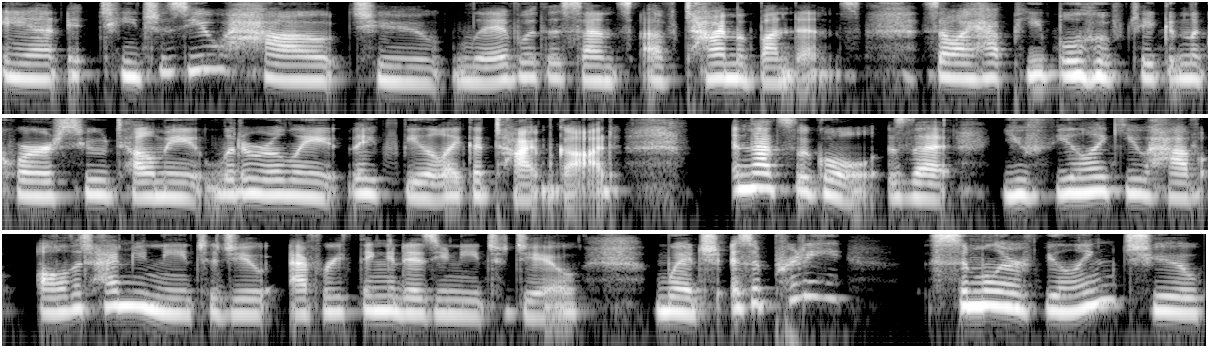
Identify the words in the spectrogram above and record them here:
and it teaches you how to live with a sense of time abundance. So I have people who've taken the course who tell me literally they feel like a time god. And that's the goal is that you feel like you have all the time you need to do everything it is you need to do, which is a pretty similar feeling to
